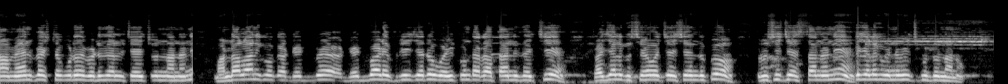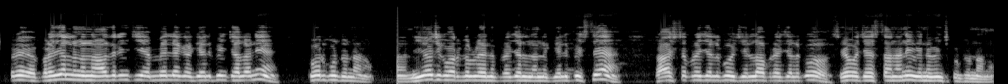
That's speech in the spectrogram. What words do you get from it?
నా మేనిఫెస్టో కూడా విడుదల చేస్తున్నానని మండలానికి ఒక dead dead body freezer Vaikuntha రథాన్ని తెచ్చి ప్రజలకు సేవ చేసేందుకు కృషి చేస్తానని ప్రజలకు విన్నవించుకుంటున్నాను. ప్రజలు నన్ను ఆదరించి ఎమ్మెల్యేగా గెలిపించాలని కోరుకుంటున్నాను. నియోజకవర్గంలోని ప్రజలు నన్ను గెలిపిస్తే రాష్ట్ర ప్రజలకు జిల్లా ప్రజలకు సేవ చేస్తానని విన్నవించుకుంటున్నాను.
